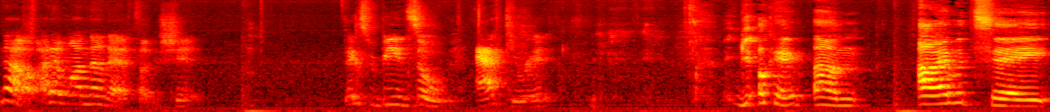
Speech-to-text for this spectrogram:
No, I didn't want none of that fucking shit. Thanks for being so accurate. Okay, um, I would say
